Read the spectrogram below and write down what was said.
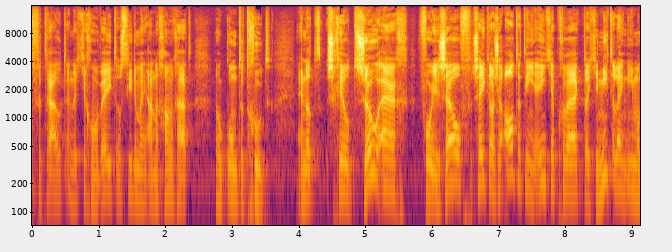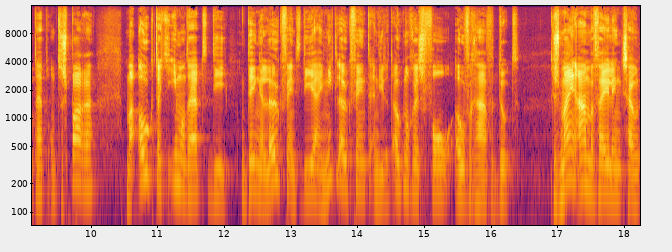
100% vertrouwt en dat je gewoon weet als die ermee aan de gang gaat, dan komt het goed. En dat scheelt zo erg voor jezelf, zeker als je altijd in je eentje hebt gewerkt, dat je niet alleen iemand hebt om te sparren, maar ook dat je iemand hebt die dingen leuk vindt die jij niet leuk vindt en die dat ook nog eens vol overgave doet. Dus mijn aanbeveling zou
